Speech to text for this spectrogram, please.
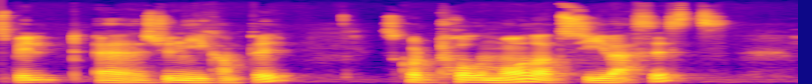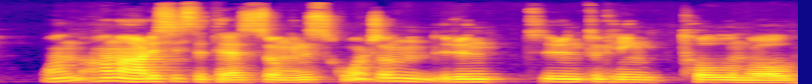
spilt eh, 29 kamper, skåret 12 mål, hatt 7 assists. Og han, han, har de siste tre sesongene skåret sånn rundt, rundt, omkring 12 mål.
